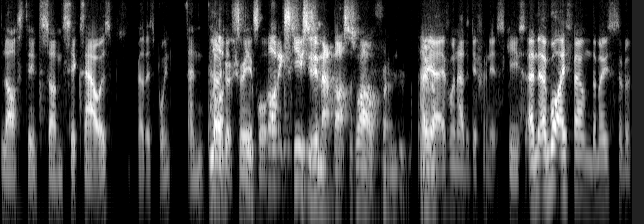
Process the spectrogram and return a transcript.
lasted some six hours at this point, and A lot, of purgatory it a lot of excuses in that bus as well. From Oh yeah, everyone had a different excuse, and and what I found the most sort of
